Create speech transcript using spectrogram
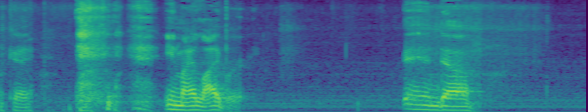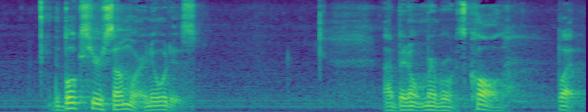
okay, in my library. And uh, the book's here somewhere. I know it is. I don't remember what it's called. But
